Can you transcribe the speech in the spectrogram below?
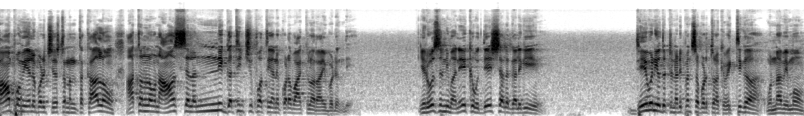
పాపం ఏలుబడి చేస్తున్నంత కాలం అతనిలో ఉన్న ఆశలన్నీ గతించిపోతాయి అని కూడా వాక్యంలో రాయబడింది. ఈ రోజు నీవు అనేక ఉద్దేశాలు కలిగి దేవుని ఎదుట నడిపించబడుతున్న ఒక వ్యక్తిగా ఉన్నావేమో.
